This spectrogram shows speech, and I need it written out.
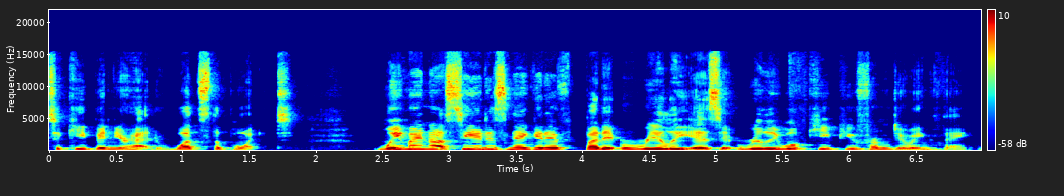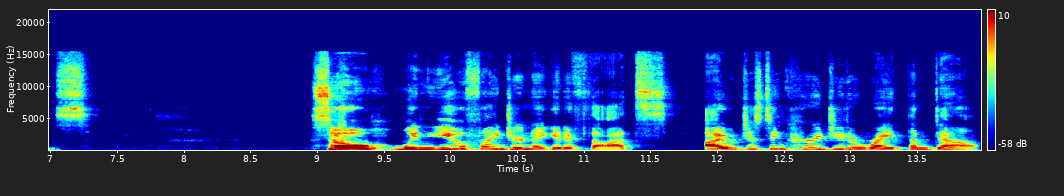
to keep in your head. What's the point? We might not see it as negative, but it really is. It really will keep you from doing things. So, when you find your negative thoughts, I would just encourage you to write them down.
